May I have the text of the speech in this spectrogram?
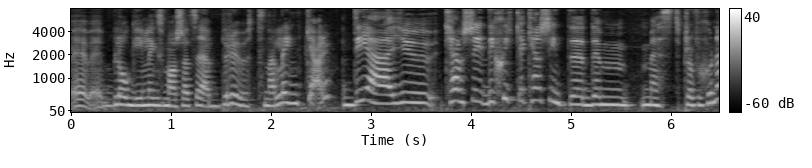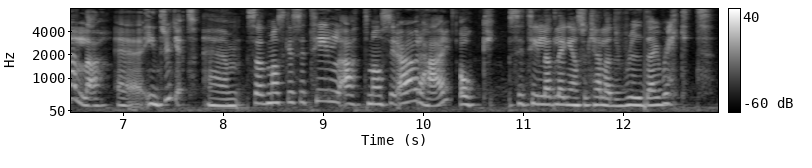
eh, blogginlägg som har så att säga brutna länkar. Det är ju kanske, det skickar kanske inte det mest professionella eh, intrycket. Eh, så att man ska se till att man ser över det här och se till att lägga en så kallad redirect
